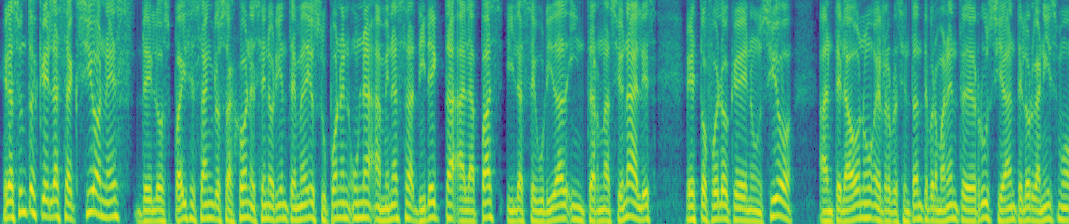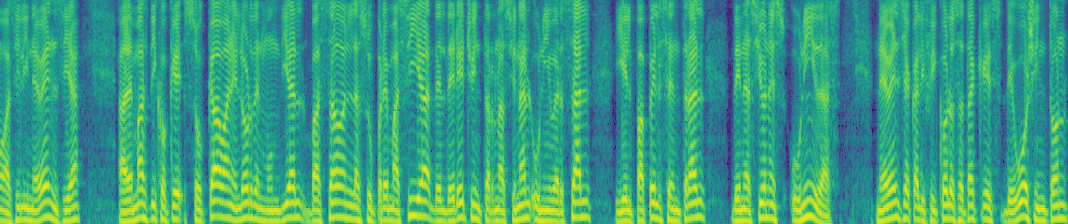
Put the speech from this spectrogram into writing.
El asunto es que las acciones de los países anglosajones en Oriente Medio suponen una amenaza directa a la paz y la seguridad internacionales. Esto fue lo que denunció ante la ONU el representante permanente de Rusia ante el organismo Asili Nevencia. Además dijo que socavan el orden mundial basado en la supremacía del derecho internacional universal y el papel central de Naciones Unidas. Nevencia calificó los ataques de Washington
